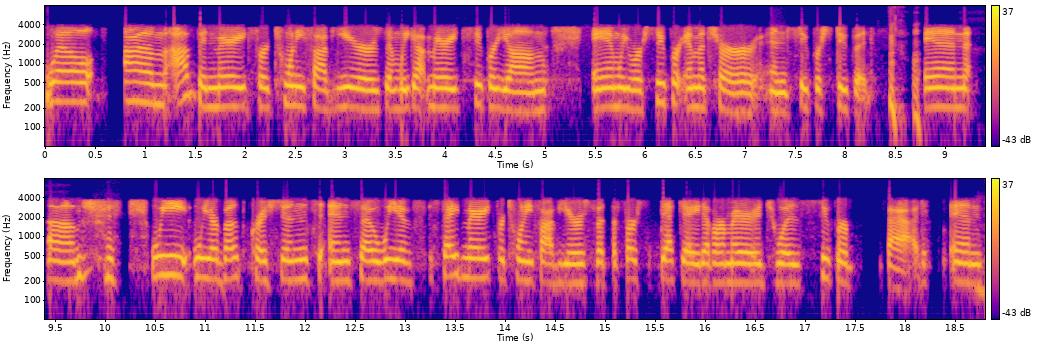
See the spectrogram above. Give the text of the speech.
Well, Um, I've been married for 25 years, and we got married super young, and we were super immature and super stupid. and um, we we are both Christians, and so we have stayed married for 25 years. But the first decade of our marriage was super bad, and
